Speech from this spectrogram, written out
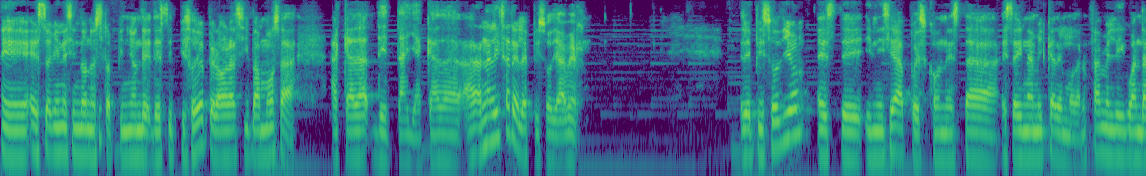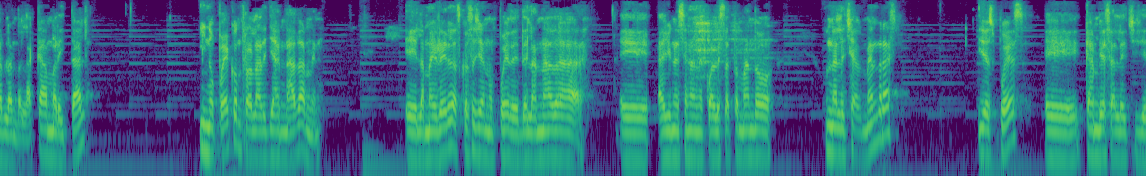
eh, esta viene siendo nuestra opinión de, de, este episodio, pero ahora sí vamos a, a cada detalle, a cada, a analizar el episodio. A ver, el episodio este, inicia pues con esta, esta dinámica de Modern Family, Wanda hablando a la cámara y tal, y no puede controlar ya nada, men. Eh, la mayoría de las cosas ya no puede, de la nada eh, hay una escena en la cual está tomando una leche de almendras y después eh, cambia esa leche de,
